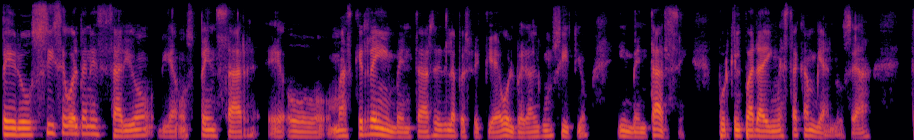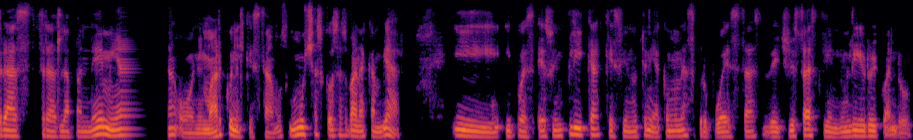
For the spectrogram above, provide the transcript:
Pero sí se vuelve necesario, digamos, pensar eh, o más que reinventarse desde la perspectiva de volver a algún sitio, inventarse porque el paradigma está cambiando. O sea, tras, tras la pandemia o en el marco en el que estamos, muchas cosas van a cambiar. Y, y, pues eso implica que si uno tenía como unas propuestas, de hecho yo estaba escribiendo un libro y cuando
